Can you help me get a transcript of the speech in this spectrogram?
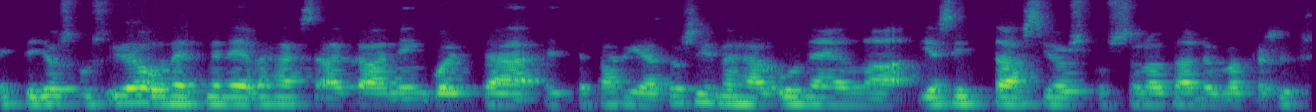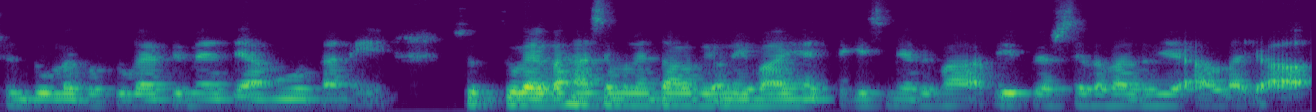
että joskus yöunet menee vähäksi aikaa, niin kuin, että, että pärjää tosi vähän unella, ja sitten taas joskus sanotaan nyt vaikka syksyn tulle, kun tulee pimeitä ja muuta, niin sut tulee vähän semmoinen talvionivaihe, että tekisi mieli vaan viipyä siellä välyjen alla ja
